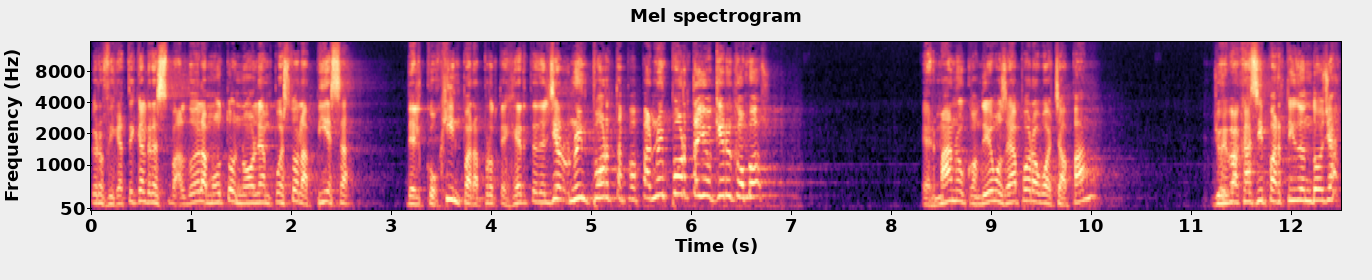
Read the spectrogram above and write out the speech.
pero fíjate que el respaldo de la moto no le han puesto la pieza del cojín para protegerte del hierro. No importa, papá, no importa, yo quiero ir con vos. Hermano, cuando íbamos allá por Aguachapán, yo iba casi partido en dos ya.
